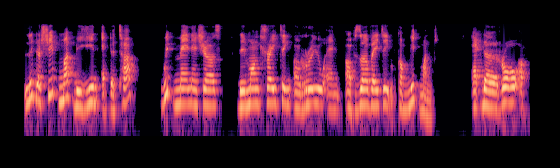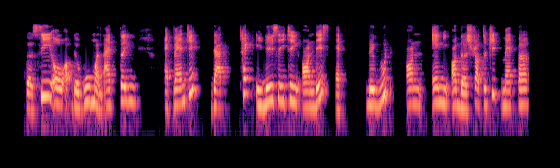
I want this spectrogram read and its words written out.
Leadership must begin at the top, with managers demonstrating a real and observative commitment. At the role of the CEO of the woman, I think advantage that take initiative on this at they would on any other strategic matter,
